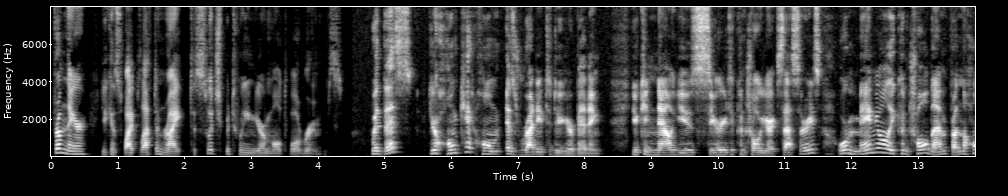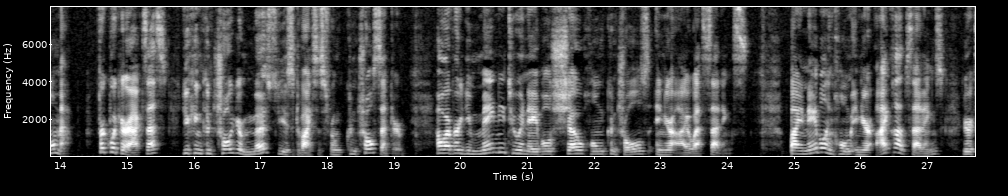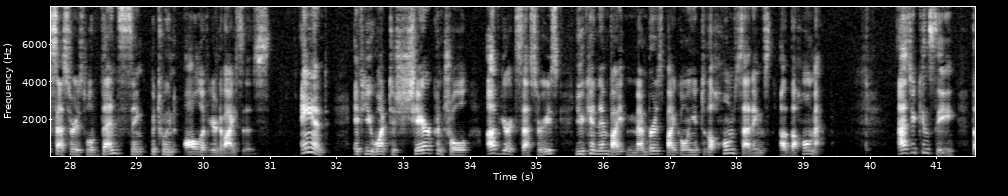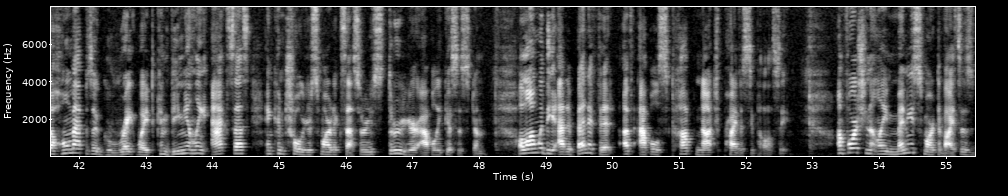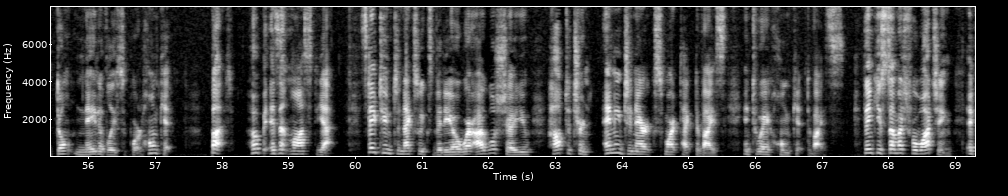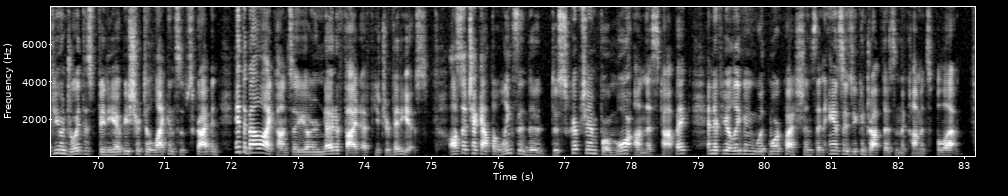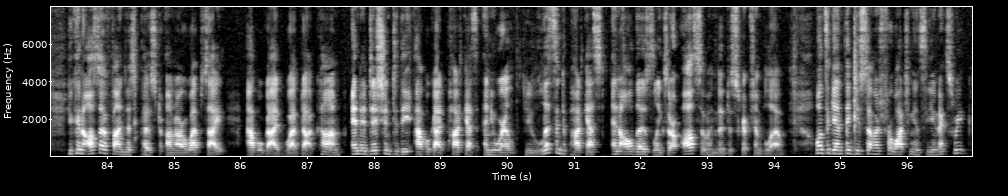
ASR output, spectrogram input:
From there, you can swipe left and right to switch between your multiple rooms. With this, your HomeKit home is ready to do your bidding. You can now use Siri to control your accessories or manually control them from the Home app. For quicker access, you can control your most used devices from Control Center. However, you may need to enable Show Home Controls in your iOS settings. By enabling Home in your iCloud settings, your accessories will then sync between all of your devices. And if you want to share control of your accessories, you can invite members by going into the home settings of the Home app. As you can see, the Home app is a great way to conveniently access and control your smart accessories through your Apple ecosystem along with the added benefit of Apple's top-notch privacy policy. Unfortunately, many smart devices don't natively support HomeKit, but hope isn't lost yet. Stay tuned to next week's video where I will show you how to turn any generic smart tech device into a HomeKit device. Thank you so much for watching. If you enjoyed this video, be sure to like and subscribe and hit the bell icon so you're notified of future videos. Also check out the links in the description for more on this topic, and if you're leaving with more questions than answers, you can drop those in the comments below. You can also find this post on our website, appleguideweb.com, in addition to the Apple Guide podcast anywhere you listen to podcasts, and all those links are also in the description below. Once again, thank you so much for watching and see you next week.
